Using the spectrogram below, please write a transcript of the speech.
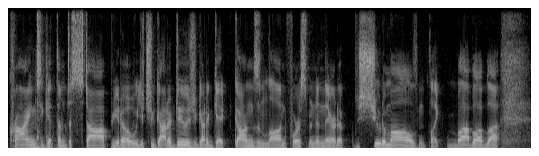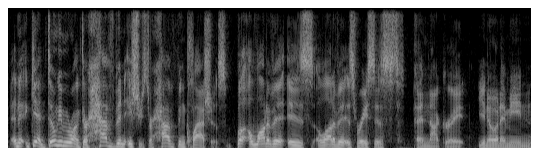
crying to get them to stop. You know, what you got to do is you got to get guns and law enforcement in there to shoot them all. And like, blah blah blah. And again, don't get me wrong. There have been issues. There have been clashes, but a lot of it is a lot of it is racist and not great. You know what I mean?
